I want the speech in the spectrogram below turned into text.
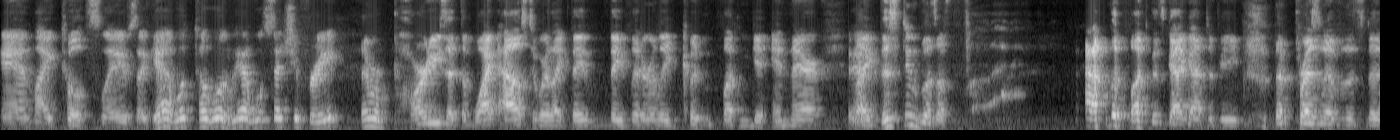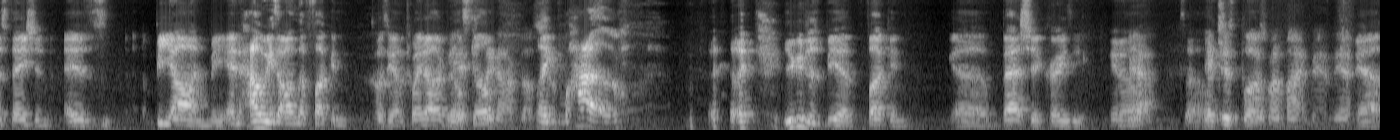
and like told slaves like, yeah, we'll, tell, we'll yeah we'll set you free. There were parties at the White House to where like they they literally couldn't fucking get in there. Yeah. Like this dude was a. How the fuck this guy got to be the president of this, this nation is beyond me, and how he's on the fucking was he on the twenty dollar bill Yeah, still? $20 bills. Like how? like you can just be a fucking uh, batshit crazy, you know? yeah, So it just blows my mind, man. Yeah. yeah,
